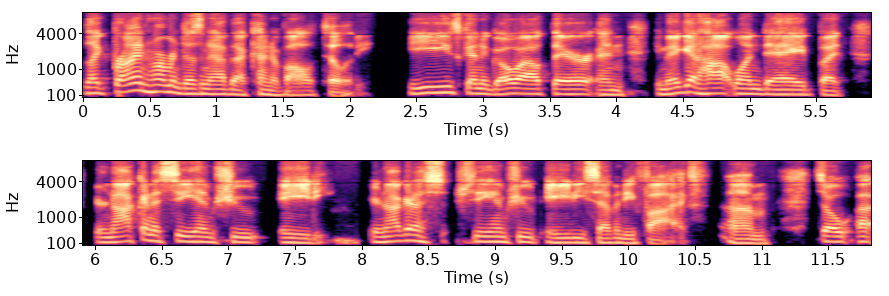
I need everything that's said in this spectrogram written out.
like Brian Harman doesn't have that kind of volatility. He's going to go out there and he may get hot one day, but you're not going to see him shoot 80. You're not going to see him shoot 80, 75. Um, so uh,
